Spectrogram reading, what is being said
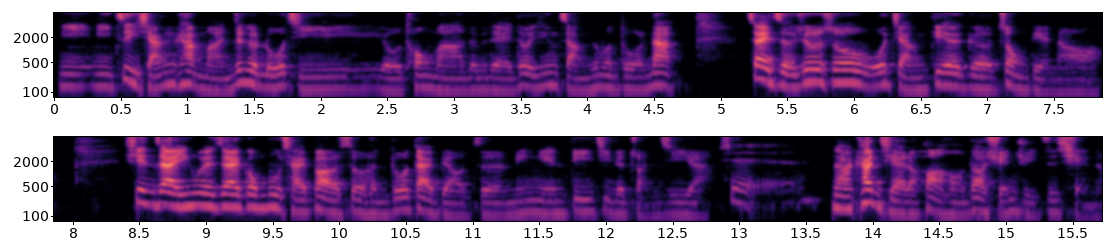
你你自己想想看嘛，你这个逻辑有通吗？对不对？都已经涨这么多，那。再者就是说，我讲第二个重点哦。现在因为在公布财报的时候，很多代表着明年第一季的转机啊。是。那看起来的话，哈，到选举之前呢，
